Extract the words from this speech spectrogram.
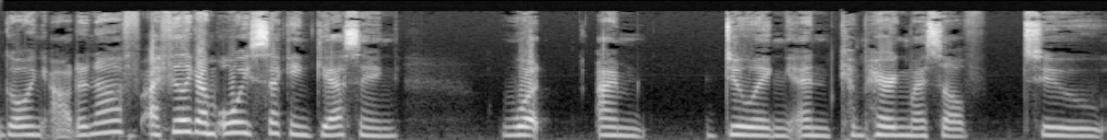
going out enough? I feel like I'm always second guessing what I'm doing and comparing myself to,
